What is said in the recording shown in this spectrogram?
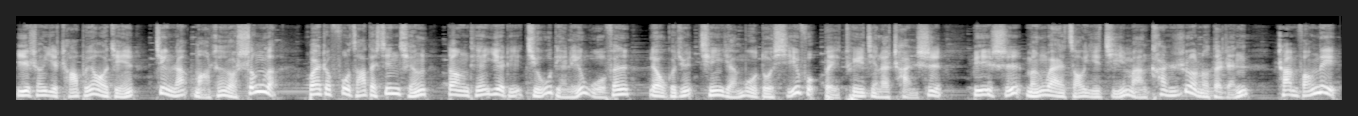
医生一查不要紧，竟然马上要生了。怀着复杂的心情，当天夜里九点零五分，廖国军亲眼目睹媳妇被推进了产室。彼时，门外早已挤满看热闹的人，产房内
